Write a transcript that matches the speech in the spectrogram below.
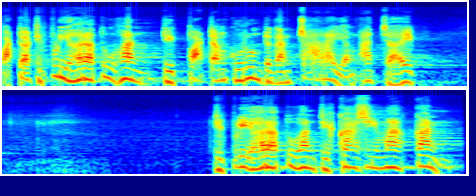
Pada dipelihara Tuhan di padang gurun dengan cara yang ajaib. Dipelihara Tuhan, dikasih makan,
